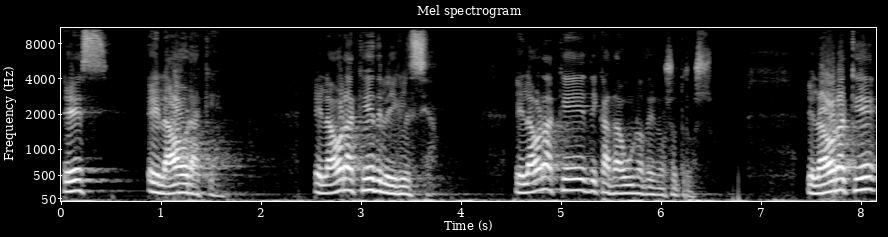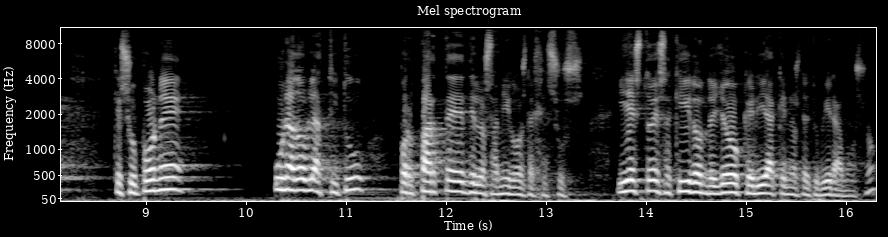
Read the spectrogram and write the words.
Es el ahora qué, el ahora qué de la Iglesia, el ahora qué de cada uno de nosotros. El ahora que, que supone una doble actitud por parte de los amigos de Jesús. Y esto es aquí donde yo quería que nos detuviéramos. ¿no?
